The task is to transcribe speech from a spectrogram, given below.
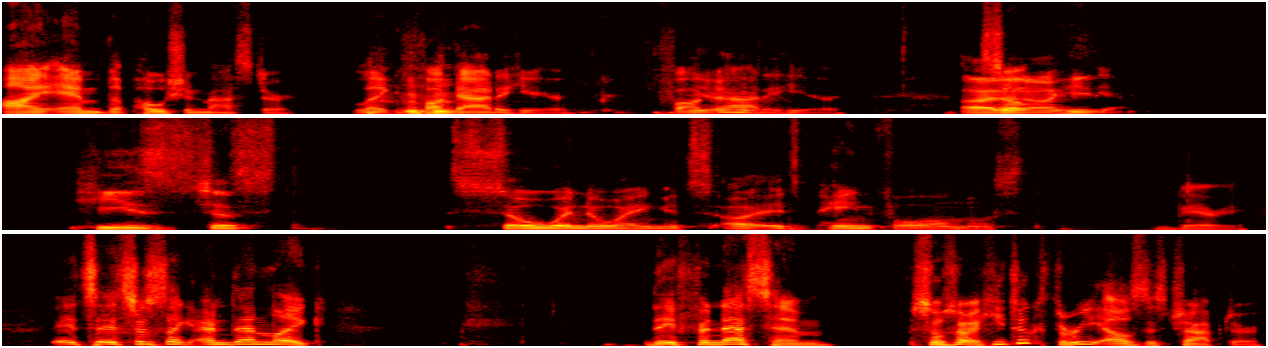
I am the potion master. Like, fuck out of here. Fuck Yeah. out of here." I So, don't know. He yeah. he's just so annoying. It's uh, it's painful almost. Very. It's it's just like and then like they finesse him. So sorry, he took three L's this chapter.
